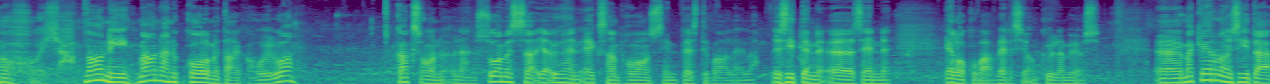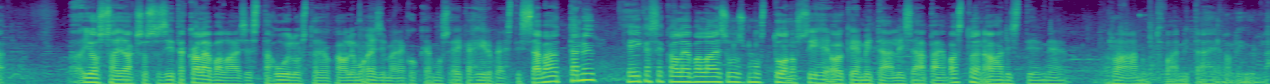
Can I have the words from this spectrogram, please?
Oho, ja. No niin, mä oon nähnyt kolme taikahuilua. Kaksi on nähnyt Suomessa ja yhden Aix-en-Provencein festivaaleilla. Ja sitten sen elokuvaversion kyllä myös. Mä kerroin siitä jossain jaksossa siitä kalevalaisesta huilusta, joka oli mun ensimmäinen kokemus, eikä hirveästi säväyttänyt, eikä se kalevalaisuus musta tuonut siihen oikein mitään lisää. Päinvastoin ahdisti ne raanut vai mitä heillä oli yllä.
